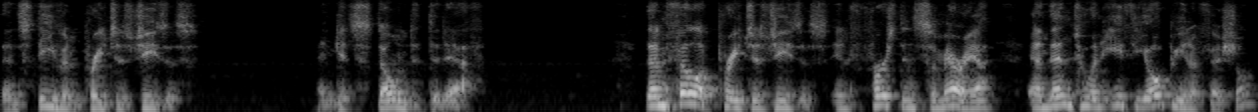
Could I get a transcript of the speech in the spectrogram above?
Then Stephen preaches Jesus and gets stoned to death. Then Philip preaches Jesus, in, first in Samaria and then to an Ethiopian official,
